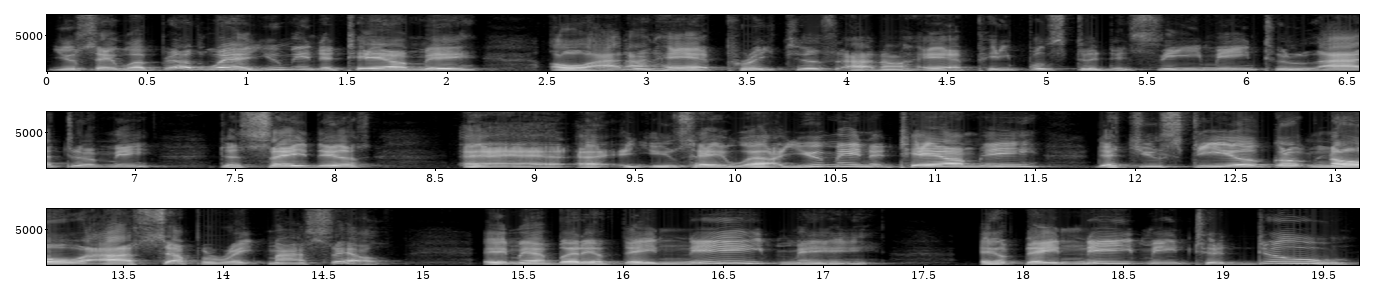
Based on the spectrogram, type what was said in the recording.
You say, Well, Brother Ware, you mean to tell me, oh, I don't have preachers, I don't have peoples to deceive me, to lie to me, to say this. And you say, Well, you mean to tell me that you still go. No, I separate myself. Amen. But if they need me, if they need me to do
